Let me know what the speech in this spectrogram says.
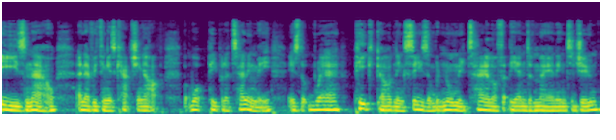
eased now and everything is catching up. But what people are telling me is that where peak gardening season would normally tail off at the end of May and into June,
